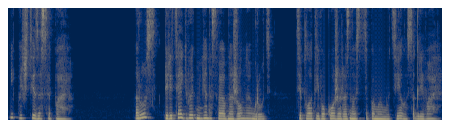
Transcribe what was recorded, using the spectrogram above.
и почти засыпаю. Рос перетягивает меня на свою обнаженную грудь. Тепло от его кожи разносится по моему телу, согревая.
